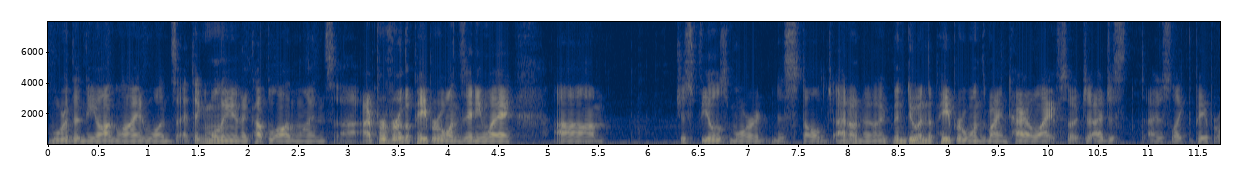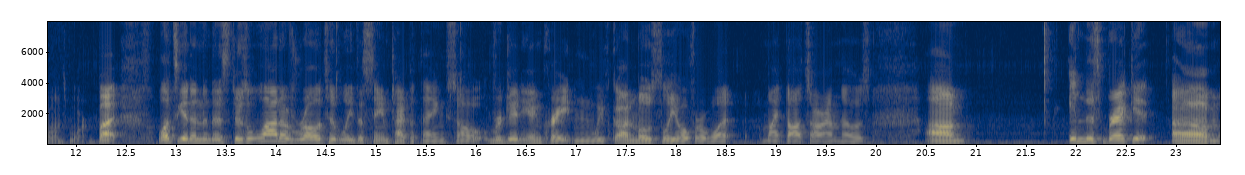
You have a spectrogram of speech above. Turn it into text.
more than the online ones. I think I'm only in a couple onlines. Uh, I prefer the paper ones anyway. Um, just feels more nostalgic. I don't know. I've been doing the paper ones my entire life, so I just I just like the paper ones more. But let's get into this. There's a lot of relatively the same type of thing. So Virginia and Creighton, we've gone mostly over what my thoughts are on those. Um, in this bracket, um,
